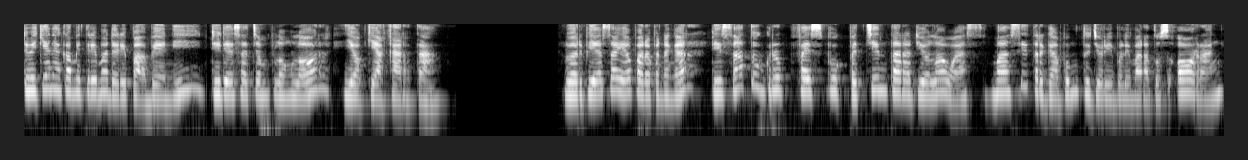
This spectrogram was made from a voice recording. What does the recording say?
Demikian yang kami terima dari Pak Beni di Desa Cemplung Lor, Yogyakarta. Luar biasa ya para pendengar, di satu grup Facebook pecinta radio lawas masih tergabung 7.500 orang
